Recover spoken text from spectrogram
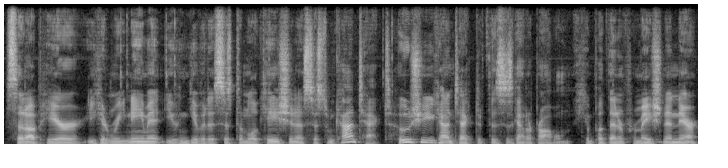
setup here. You can rename it. You can give it a system location, a system contact. Who should you contact if this has got a problem? You can put that information in there.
